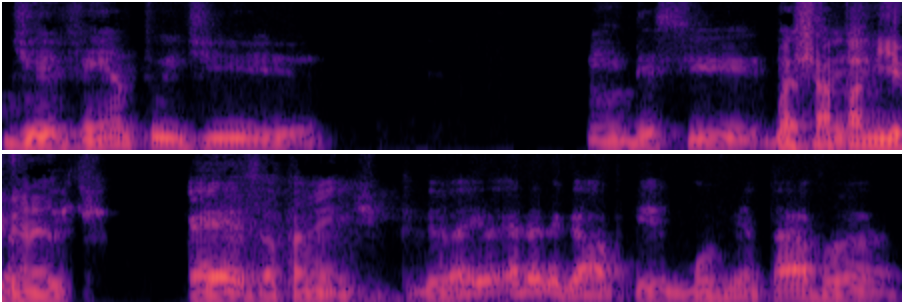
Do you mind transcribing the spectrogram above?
de evento e de. E desse. Uma chapa amiga, né? É, exatamente. Entendeu? Aí era legal, porque movimentava,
